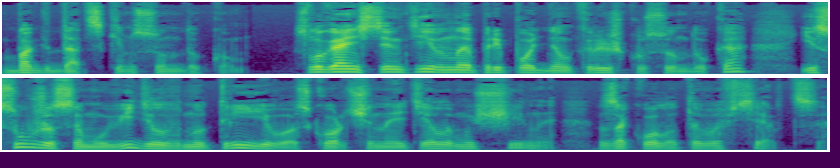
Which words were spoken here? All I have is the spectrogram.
«багдадским сундуком». Слуга инстинктивно приподнял крышку сундука и с ужасом увидел внутри его скорченное тело мужчины, заколотого в сердце.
